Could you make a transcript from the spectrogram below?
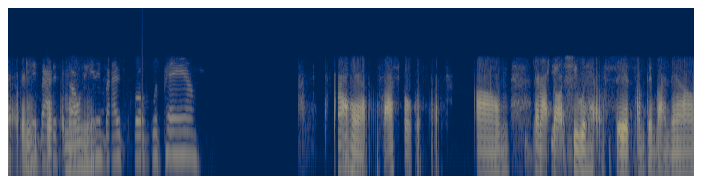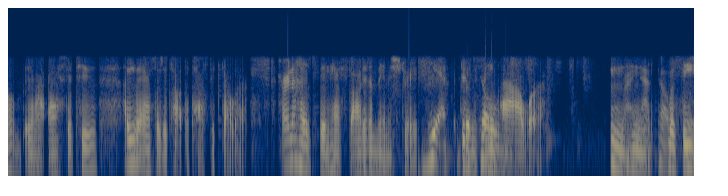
have any Anybody spoke anybody spoke with Pam? I have. I spoke with her. Um, and I thought she would have said something by now, and I asked her to. I even asked her to talk to Pastor Keller. Her and her husband have started a ministry Yes, during I the same hour. Right, Mhm. I told But see,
